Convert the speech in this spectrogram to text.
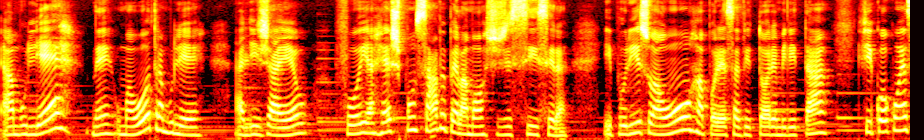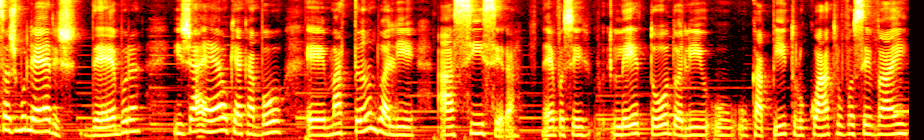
a mulher, né, uma outra mulher, ali Jael, foi a responsável pela morte de Cícera. E por isso a honra por essa vitória militar ficou com essas mulheres, Débora e Jael, que acabou é, matando ali a Cícera. Né? Você lê todo ali o, o capítulo 4, você vai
